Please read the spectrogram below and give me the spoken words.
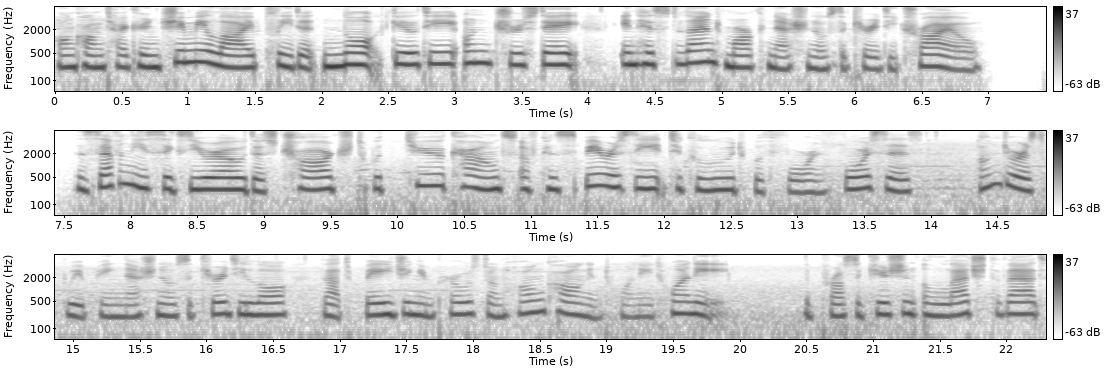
Hong Kong tycoon Jimmy Lai pleaded not guilty on Tuesday in his landmark national security trial. The 76 year old is charged with two counts of conspiracy to collude with foreign forces under a sweeping national security law that Beijing imposed on Hong Kong in 2020. The prosecution alleged that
